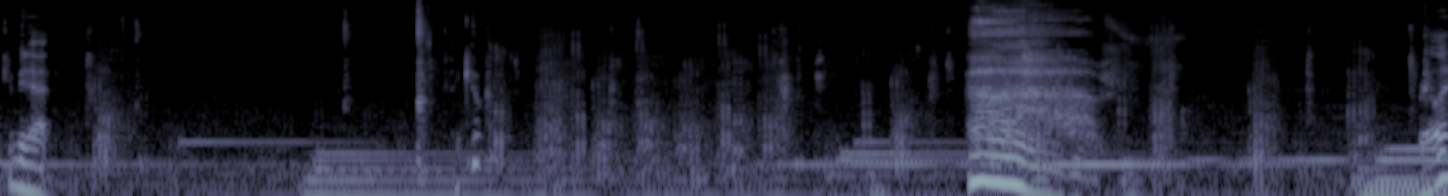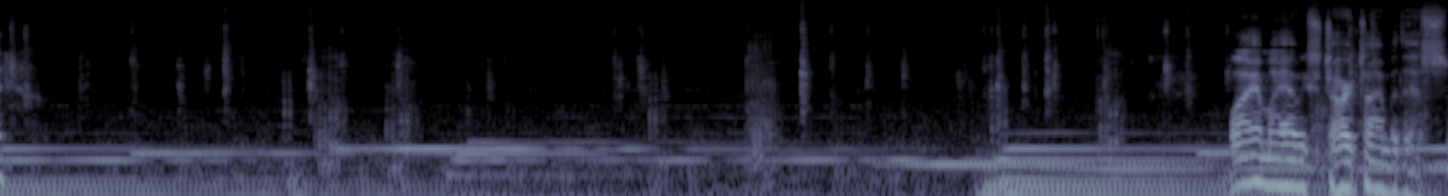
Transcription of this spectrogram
Give me that. Thank you. Why am I having such a hard time with this?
